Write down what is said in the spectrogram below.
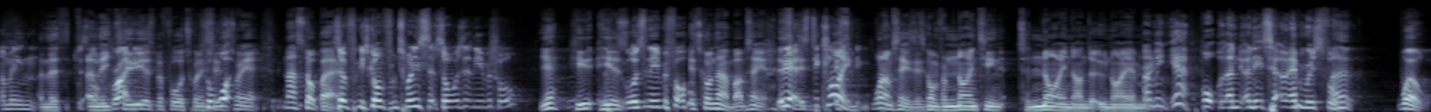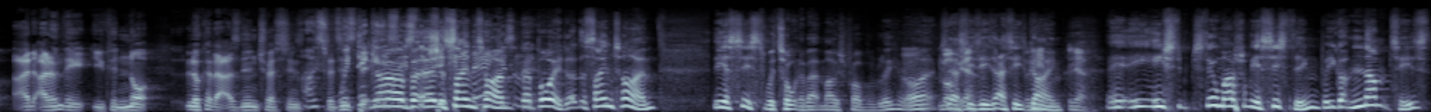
I mean, and the, it's and not the great. two years before 26, what- 28. That's not bad. So he's gone from 26. So what was it the year before? yeah, he, he is. was it the year before? It's gone down, but I'm saying. Yeah, it's declining. what I'm saying is it's gone from 19 to 9 under Unai Emery. I mean, yeah, but, and, and it's Emery's fault. Uh, well, I, I don't think you can not look at that as an interesting it's statistic. ridiculous. No, it's but the at the same egg, time, but it? Boyd, at the same time, the assist we're talking about most probably, right? Mm. Well, that's, yeah. his, that's his game. yeah. He, he's still mostly assisting, but you've got numpties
